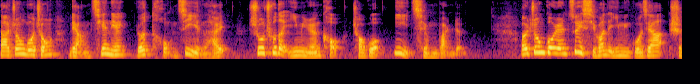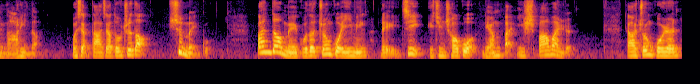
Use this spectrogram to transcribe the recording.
那中国从两千年有统计以来，输出的移民人口超过一千万人。而中国人最喜欢的移民国家是哪里呢？我想大家都知道，是美国。搬到美国的中国移民累计已经超过两百一十八万人。那中国人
